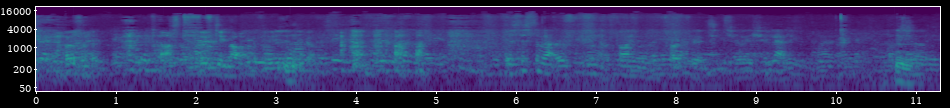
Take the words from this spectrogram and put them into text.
Past 50 mark a few years ago. it's just a matter of, you know, finding an appropriate situation. really. That's, um,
